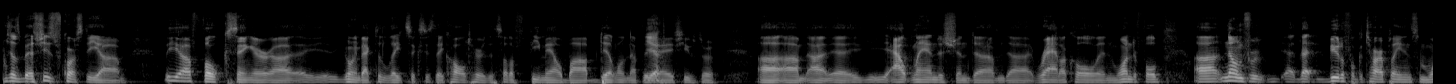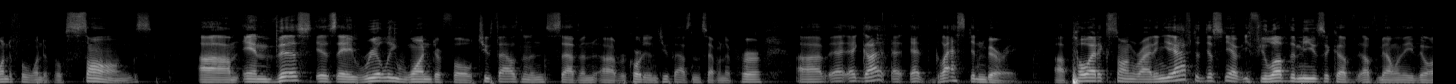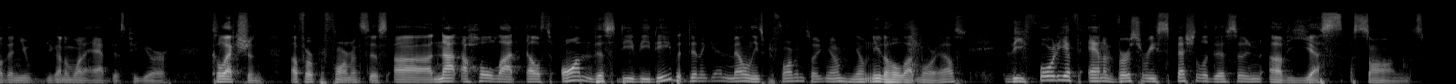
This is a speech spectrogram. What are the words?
She's, she's of course the um, the uh, folk singer. Uh, going back to the late '60s, they called her the sort of female Bob Dylan of the Yeah. day. She was uh, um, uh, uh, outlandish and um, uh, radical and wonderful. Uh, known for uh, that beautiful guitar playing and some wonderful, wonderful songs. Um, and this is a really wonderful 2007, uh, recorded in 2007 of her uh, at, at, at Glastonbury. Uh, poetic songwriting. You have to just, you know, if you love the music of, of Melanie, well, then you, you're going to want to add this to your collection of her performances. Uh, not a whole lot else on this DVD, but then again, Melanie's performance, so you know, you don't need a whole lot more else. The 40th anniversary special edition of Yessongs.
